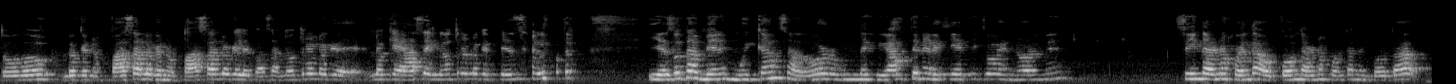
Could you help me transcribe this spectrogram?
todo lo que nos pasa, lo que nos pasa, lo que le pasa al otro, lo que, lo que hace el otro, lo que piensa el otro. Y eso también es muy cansador, un desgaste energético enorme, sin darnos cuenta o con darnos cuenta, no importa,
